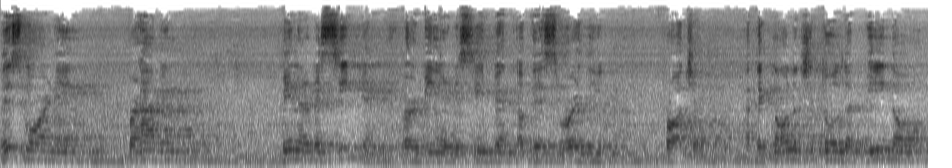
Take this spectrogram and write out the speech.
this morning for having been a recipient, for being a recipient of this worthy project. A technology tool that we know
